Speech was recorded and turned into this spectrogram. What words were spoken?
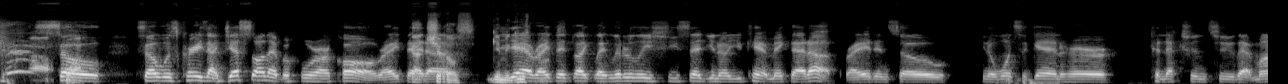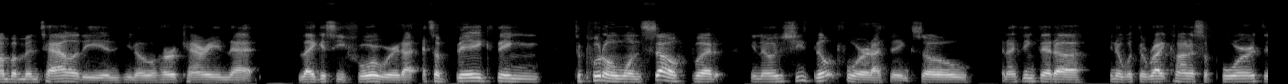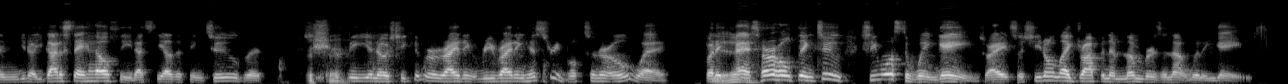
Wow. So so it was crazy. I just saw that before our call, right? got That uh, chills. Give me yeah, goosebumps. right. That like like literally she said, you know, you can't make that up, right? And so, you know, once again, her connection to that Mamba mentality and you know, her carrying that legacy forward. I, it's a big thing to put on oneself, but you know, she's built for it, I think. So, and I think that uh, you know, with the right kind of support and you know, you got to stay healthy. That's the other thing too, but For she sure. could be, you know, she could be writing rewriting history books in her own way. But Yeah. as her whole thing too, she wants to win games, right? So she don't like dropping them numbers and not winning games.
